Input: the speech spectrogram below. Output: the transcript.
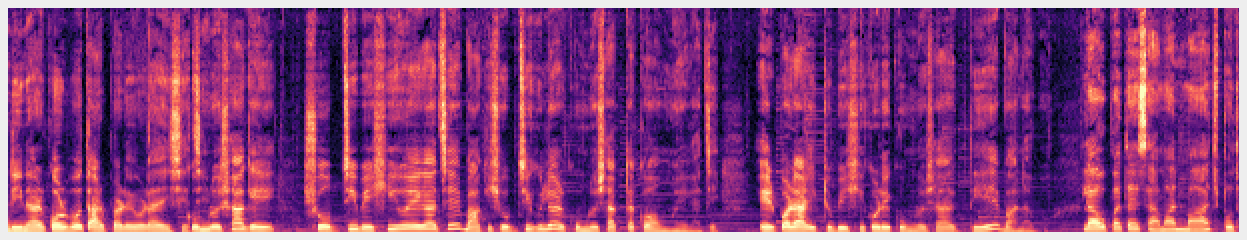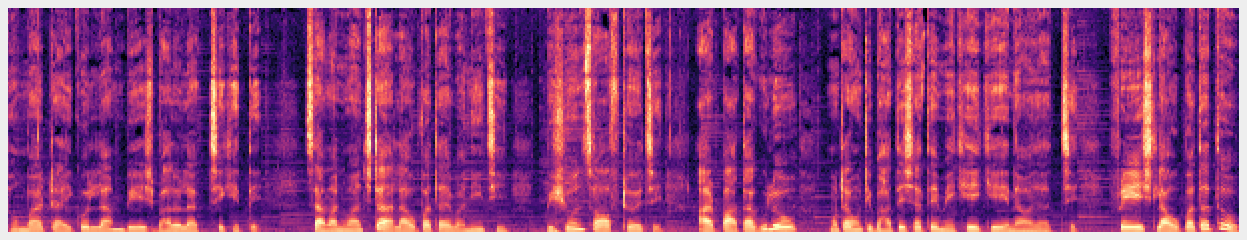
ডিনার করব। তারপরে ওরা এসে কুমড়ো শাকে সবজি বেশি হয়ে গেছে, বাকি সবজিগুলো আর কুমড়ো শাকটা কম হয়ে গেছে। এরপরে আর একটু বেশি করে কুমড়ো শাক দিয়ে বানাবো। লাউ পাতায় সামান মাছ প্রথমবার ট্রাই করলাম, বেশ ভালো লাগছে খেতে। সামান মাছটা লাউ পাতায় বানিয়েছি, ভীষণ সফট হয়েছে। আর পাতাগুলো মোটামুটি ভাতের সাথে মেখেই খেয়ে নেওয়া যাচ্ছে। ফ্রেশ লাউ পাতা তো।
